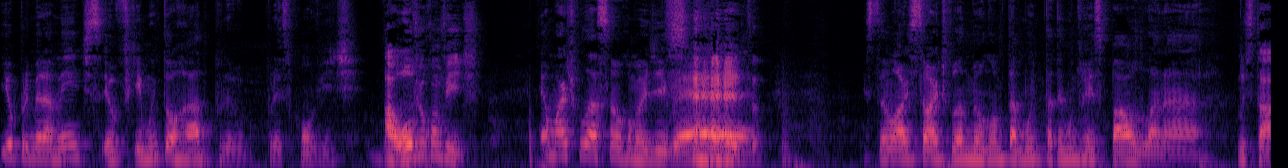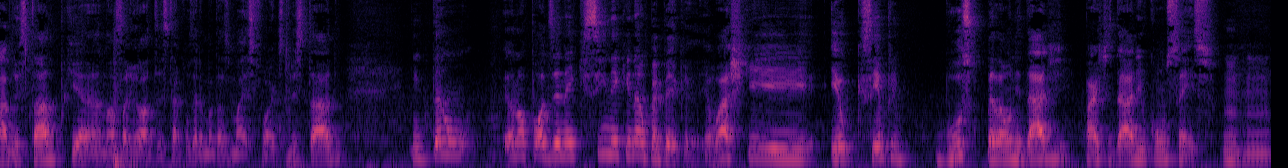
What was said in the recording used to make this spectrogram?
Eu, primeiramente, eu fiquei muito honrado por, por esse convite. Ah, houve o convite. É uma articulação, como eu digo. Certo. É, estão, estão articulando meu nome, tá, muito, tá tendo muito respaldo lá na, No estado. no estado, porque a nossa J está considerada uma das mais fortes do estado. Então, eu não posso dizer nem que sim, nem que não, Pepeca. Eu acho que eu sempre busco pela unidade partidária e o consenso. Uhum.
